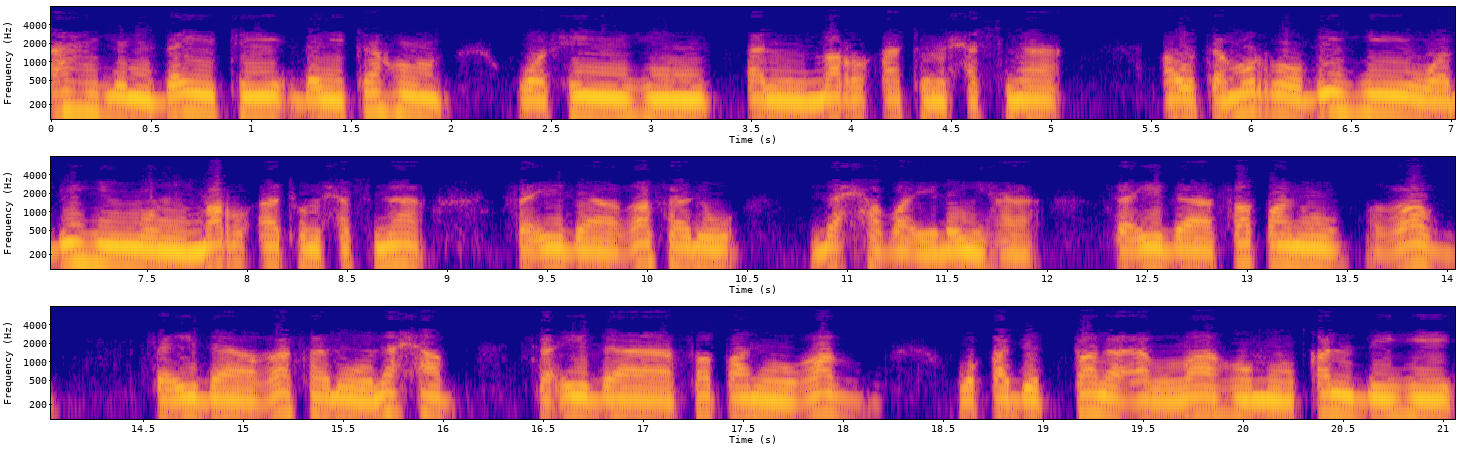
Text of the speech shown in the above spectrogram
أهل البيت بيتهم وفيهم المرأة الحسناء أو تمر به وبهم المرأة الحسناء فإذا غفلوا لحظ إليها فإذا فطنوا غض فإذا غفلوا لحظ فإذا فطنوا غض. وقد اطلع الله من قلبه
